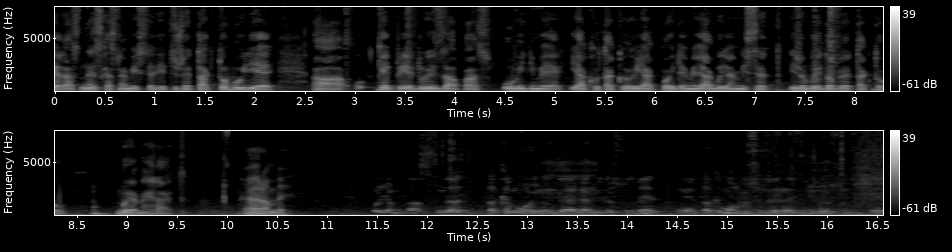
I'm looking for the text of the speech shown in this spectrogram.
teraz dneska sme mysleli, že takto bude a keď príde druhý zápas, uvidíme, ako tak, jak pôjdeme, jak budeme myslieť, že bude dobre, takto budeme hrať. Hocam aslında takım oyununu değerlendiriyorsunuz ve e, takım olgusu üzerine yürüyorsunuz. E,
